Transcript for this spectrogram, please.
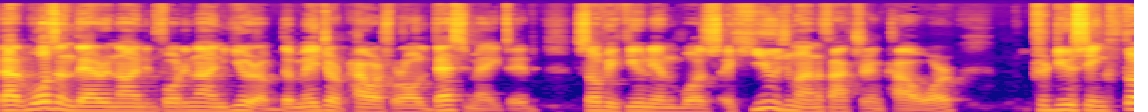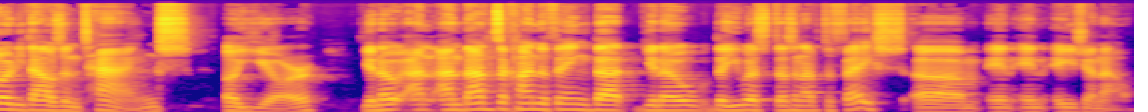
that wasn't there in 1949 Europe. The major powers were all decimated. Soviet Union was a huge manufacturing power, producing 30,000 tanks a year you know, and, and that's the kind of thing that, you know, the US doesn't have to face um, in, in Asia now.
